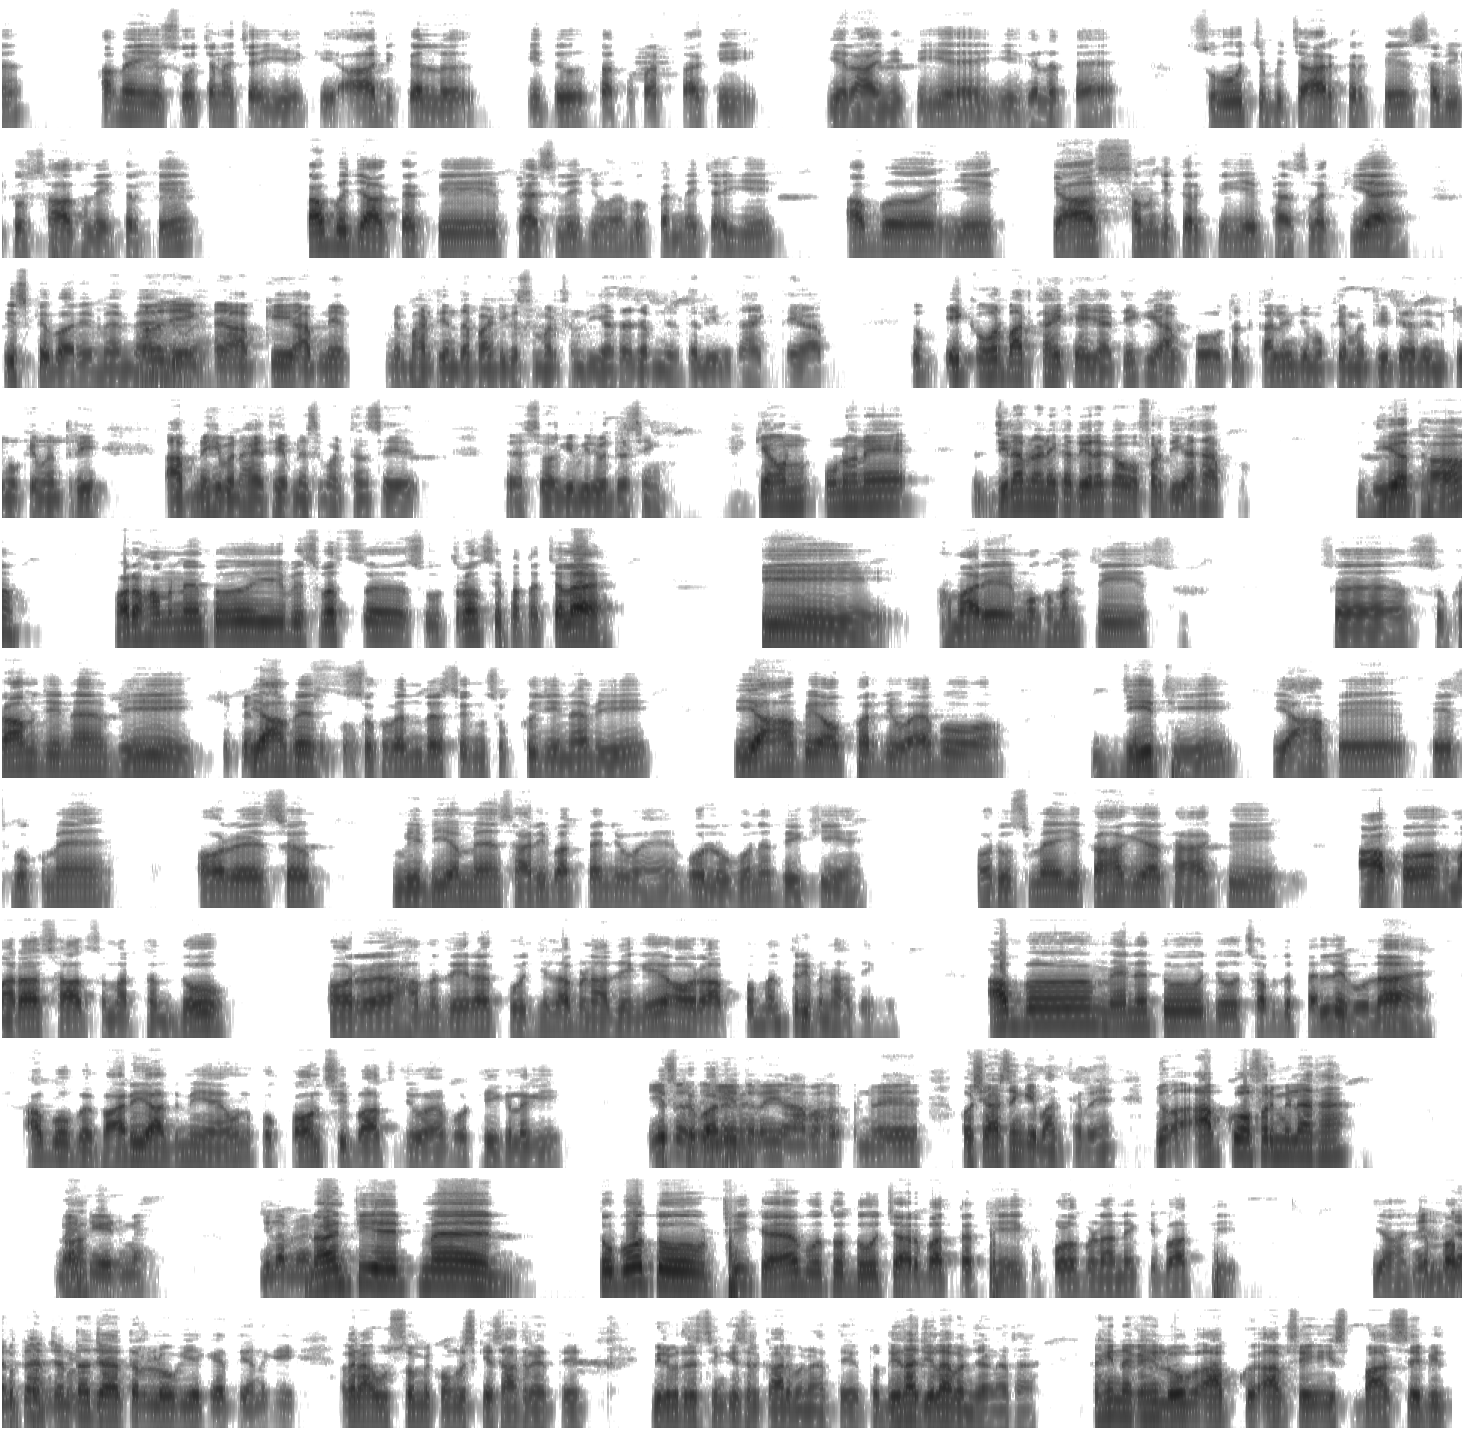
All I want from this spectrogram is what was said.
हमें ये सोचना चाहिए कि आजकल की तो तत्परता की ये राजनीति है ये गलत है। सोच विचार करके सभी को साथ लेकर के तब जा कर के फैसले जो हैं वो करने चाहिए। अब ये क्या समझ करके ये फैसला किया है इसके बारे में मैं आपकी आपने अपने भारतीय जनता पार्टी को समर्थन दिया था जब निर्दलीय विधायक थे आप। तो एक और बात कही कही जाती है कि आपको तत्कालीन जो मुख्यमंत्री तेरह दिन के मुख्यमंत्री, आपने ही बनाए थे अपने समर्थन से स्वर्गीय वीरभद्र सिंह। क्या उन, उन्होंने जिला बनाने का देरा का ऑफ़र दिया था आपको? दिया था, और हमने तो ये विश्वस्त सूत्रों से पता चला है कि हमारे मुख्यमंत्री सुखराम जी ने भी यहाँ पे सुखविंदर सिंह सुक्खू जी ने भी यहाँ पे ऑफ़र जो है वो दी थी यहाँ पे फेसबुक में और इस मीडिया में सारी बातें जो हैं वो लोगों ने देखी हैं। और उसमें ये कहा गया था कि आप हमारा साथ समर्थन दो और हम देरा को जिला बना देंगे और आपको मंत्री बना देंगे। अब मैंने तो जो शब्द पहले बोला है अब वो व्यापारी आदमी है उनको कौन सी बात जो है वो ठीक लगी? ये इसके तो बारे ये में- तो नहीं आप होशियार सिंह की बात कर रहे हैं। जो आपको ऑफ़र मिला था 98 में जिला 98 में? तो वो तो ठीक है वो तो दो चार बातें थी पुल बनाने की बात थी। यहाँ जनता जनता ज़्यादातर लोग ये कहते हैं ना कि अगर आप उस समय कांग्रेस के साथ रहते वीरभद्र सिंह की सरकार बनाते तो देहरा जिला बन जाना था। कहीं ना कहीं लोग आपको आपसे इस बात से भी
